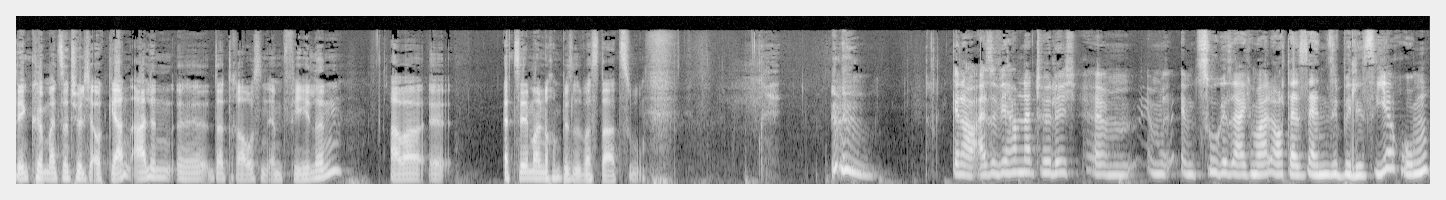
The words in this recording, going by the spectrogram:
den können wir jetzt natürlich auch gern allen äh, da draußen empfehlen. Aber äh, erzähl mal noch ein bisschen was dazu. Genau, also wir haben natürlich ähm, im, im Zuge, sage ich mal, auch der Sensibilisierung,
